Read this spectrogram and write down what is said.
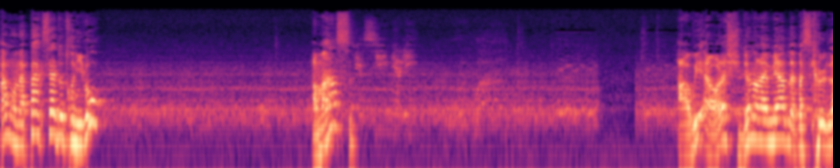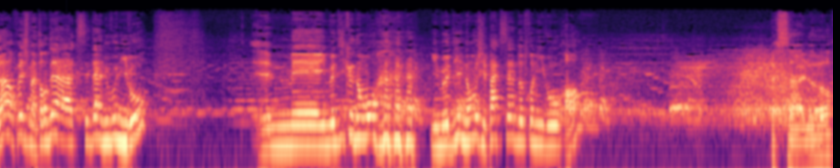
Ah, mais on n'a pas accès à d'autres niveaux Ah mince. Ah oui, alors là, je suis bien dans la merde, là, parce que là, en fait, je m'attendais à accéder à un nouveau niveau. Euh, Mais il me dit que non. il me dit non, j'ai pas accès à d'autres niveaux. Oh Bah, Ça alors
